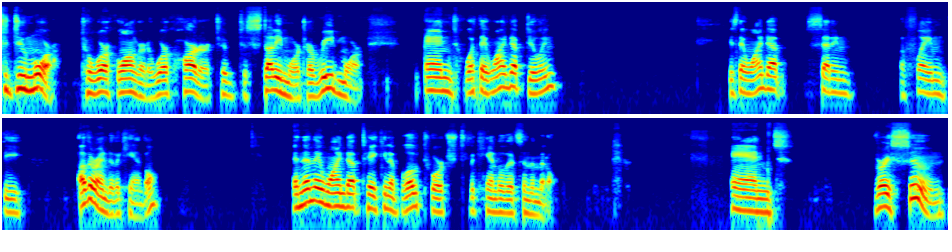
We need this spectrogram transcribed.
to do more, to work longer, to work harder, to, to study more, to read more. And what they wind up doing is they wind up setting aflame the other end of the candle. And then they wind up taking a blowtorch to the candle that's in the middle. And very soon,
